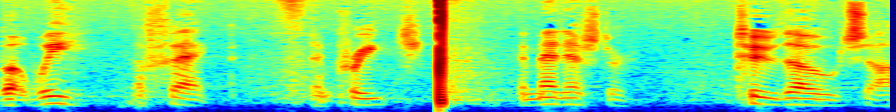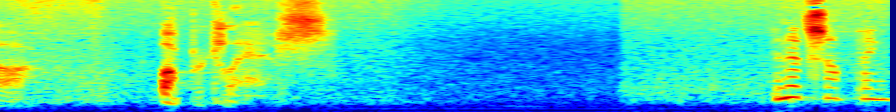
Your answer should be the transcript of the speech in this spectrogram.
But we affect and preach and minister to those uh, upper class. Isn't it something?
